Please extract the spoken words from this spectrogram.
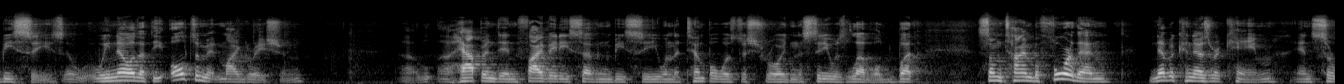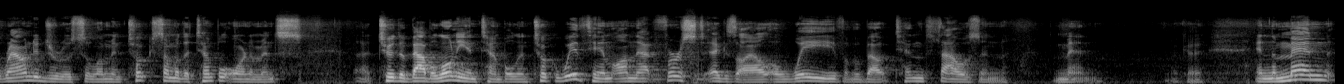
BC. So we know that the ultimate migration uh, happened in 587 BC when the temple was destroyed and the city was leveled. But sometime before then, Nebuchadnezzar came and surrounded Jerusalem and took some of the temple ornaments uh, to the Babylonian temple and took with him on that first exile a wave of about 10,000 men. Okay? And the men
